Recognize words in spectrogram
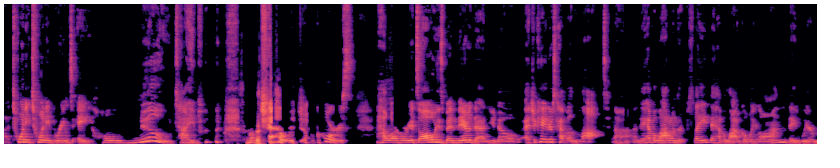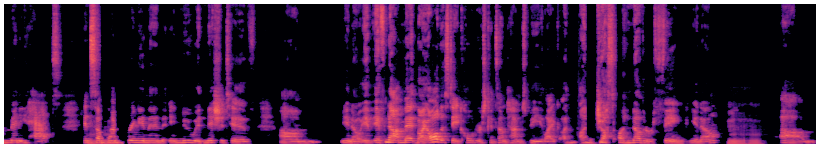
Uh, 2020 brings a whole new type of challenge, of course. However, it's always been there that you know educators have a lot. Uh, they have a lot on their plate. They have a lot going on. They wear many hats, and mm-hmm. sometimes bringing in a new initiative um, you know, if, if not met by all the stakeholders, can sometimes be like a, a just another thing, you know. Mm-hmm. Um,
